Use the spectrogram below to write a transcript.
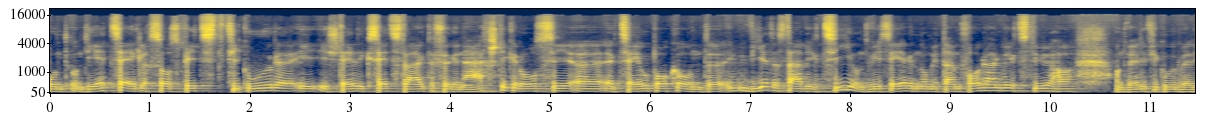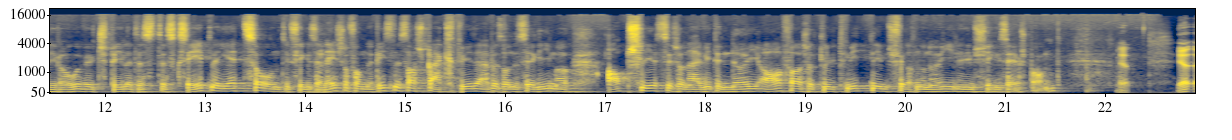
Und, und jetzt eigentlich so ein bisschen die Figuren in, in Stellung gesetzt werden für eine nächste grosse äh, Erzählbogen und äh, wie das da wird sein und wie sehr noch mit dem vorher wird zu tun haben und welche Figur welche Rolle wird spielen, das, das sieht man jetzt so und ich finde es allein schon von einem Business-Aspekt, wie du eben so eine Serie mal abschließt und dann wieder neu anfängst und die Leute mitnimmst, vielleicht noch neu reinnimmst, finde ich sehr spannend. Ja.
